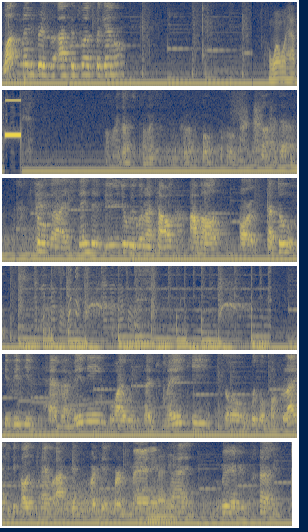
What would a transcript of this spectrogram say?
What many persons asked to us, Pequeno? When we have Oh my gosh, Thomas. Oh, oh, God. So guys, today in the video we're gonna talk about our tattoos. If it, it have a meaning, why we decided to make it. So we hope of like it because we have asked for this for many, Many. times. Many times.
